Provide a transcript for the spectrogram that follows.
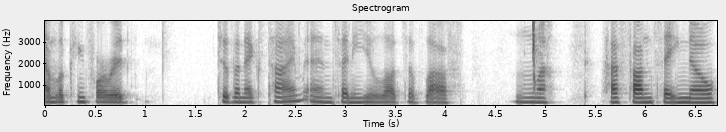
I'm looking forward to the next time and sending you lots of love. Mwah. Have fun saying no.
